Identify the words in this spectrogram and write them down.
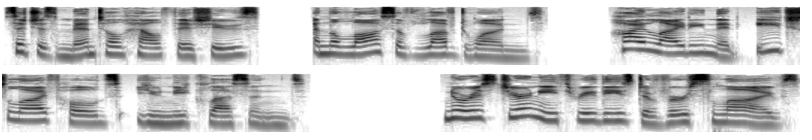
such as mental health issues and the loss of loved ones, highlighting that each life holds unique lessons. Nora's journey through these diverse lives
